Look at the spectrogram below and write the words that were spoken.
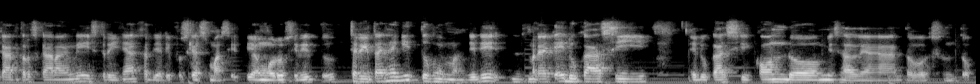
kantor sekarang ini istrinya kerja di puskesmas itu yang ngurusin itu. Ceritanya gitu memang. Jadi mereka edukasi, edukasi kondom misalnya, terus untuk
